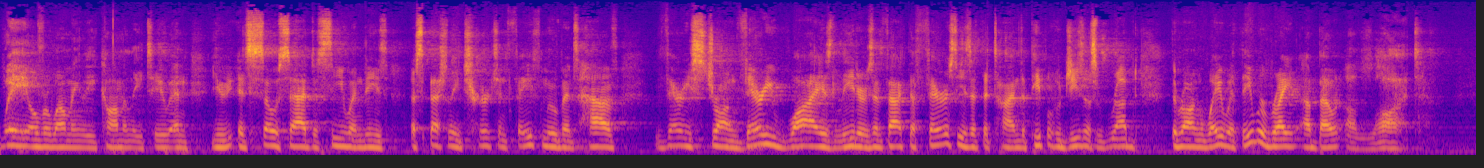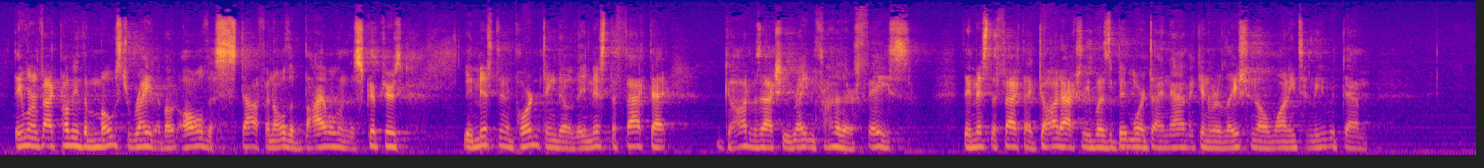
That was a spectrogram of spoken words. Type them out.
way overwhelmingly commonly too. And you, it's so sad to see when these, especially church and faith movements, have very strong, very wise leaders. In fact, the Pharisees at the time, the people who Jesus rubbed the wrong way with, they were right about a lot. They were, in fact, probably the most right about all the stuff and all the Bible and the scriptures. They missed an important thing, though. They missed the fact that God was actually right in front of their face. They missed the fact that God actually was a bit more dynamic and relational, wanting to meet with them.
